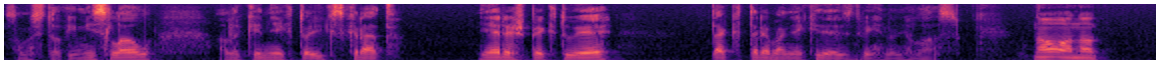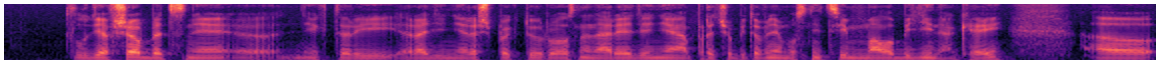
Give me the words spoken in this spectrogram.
som si to vymyslel, ale keď niekto x krát nerešpektuje, tak treba niekedy aj zdvihnúť hlas. No ono, ľudia všeobecne, e, niektorí radi nerešpektujú rôzne nariadenia a prečo by to v nemocnici malo byť inak, hej. Uh,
